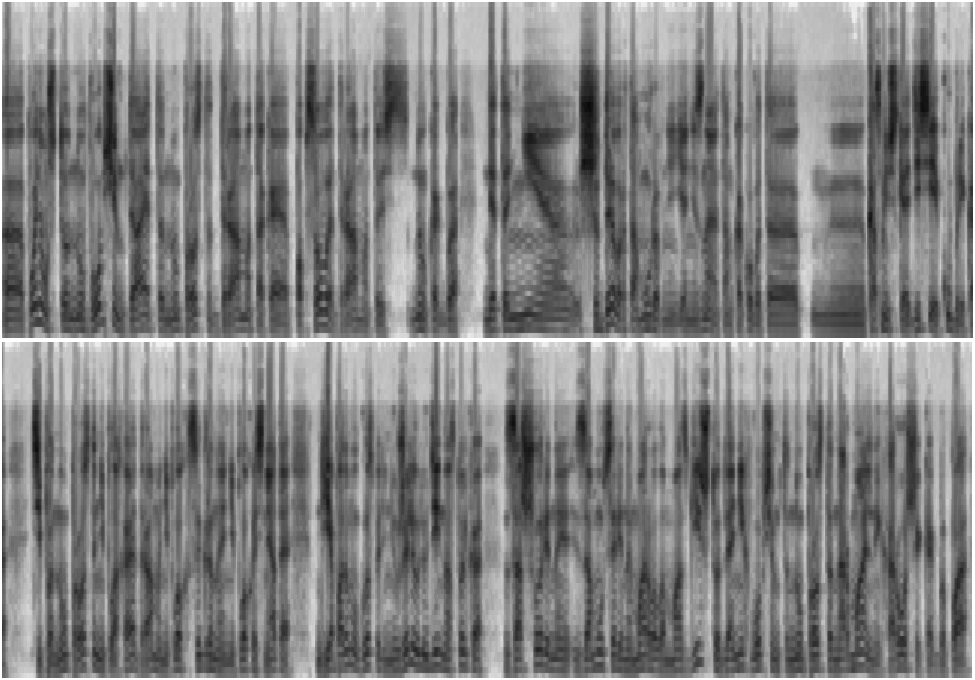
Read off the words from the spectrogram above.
э, понял, что, ну, в общем, да, это, ну, просто драма такая, попсовая драма. То есть, ну, как бы это не шедевр там уровня, я не знаю, там какого-то э, космической Одиссеи Кубрика. Типа, ну, просто неплохая драма, неплохо сыгранная, неплохо снятая. Я подумал, господи, неужели у людей настолько зашорены, замусорены Марвелом мозги, что для них, в общем-то, ну, просто нормальный, хороший, как бы по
